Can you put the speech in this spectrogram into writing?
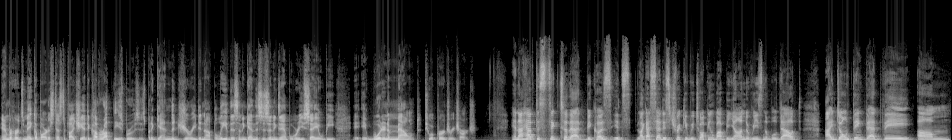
Amber Heard's makeup artist testified she had to cover up these bruises. But again, the jury did not believe this. And again, this is an example where you say it would be it wouldn't amount to a perjury charge. And I have to stick to that because it's like I said, it's tricky. We're talking about beyond a reasonable doubt. I don't think that they um,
